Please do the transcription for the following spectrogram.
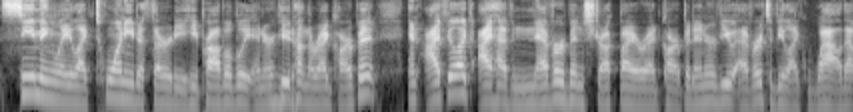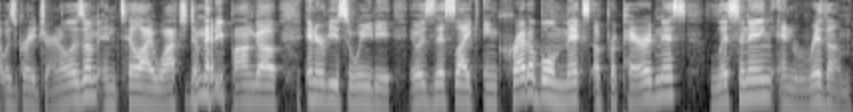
seemingly like 20 to 30 he probably interviewed on the red carpet. And i feel like i have never been struck by a red carpet interview ever to be like wow that was great journalism until i watched Dometi Pongo interview Saweetie it was this like incredible mix of preparedness listening and rhythm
